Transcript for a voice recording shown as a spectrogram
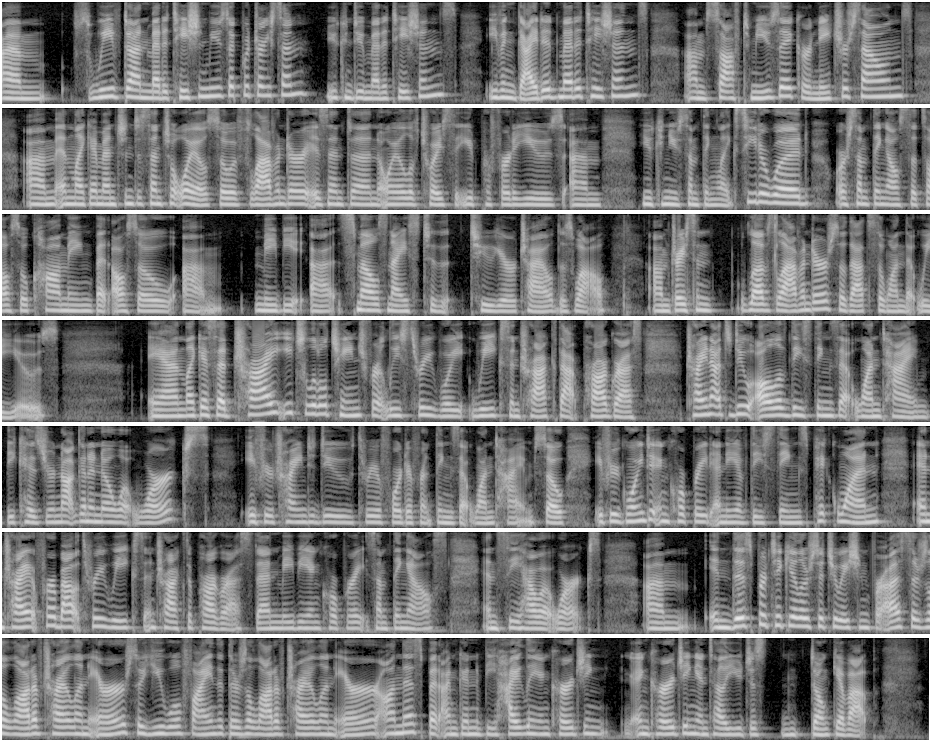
Um, so we've done meditation music with Drayson. You can do meditations, even guided meditations, um, soft music or nature sounds. Um, and like I mentioned, essential oils. So if lavender isn't an oil of choice that you'd prefer to use, um, you can use something like cedarwood or something else that's also calming, but also um, maybe uh, smells nice to the, to your child as well. Um, Drayson loves lavender, so that's the one that we use. And like I said, try each little change for at least three weeks and track that progress. Try not to do all of these things at one time because you're not going to know what works if you're trying to do three or four different things at one time. So, if you're going to incorporate any of these things, pick one and try it for about three weeks and track the progress. Then maybe incorporate something else and see how it works. Um, in this particular situation for us, there's a lot of trial and error. So you will find that there's a lot of trial and error on this, but I'm going to be highly encouraging, encouraging until you just don't give up.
